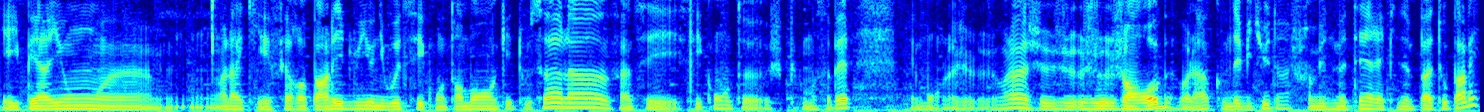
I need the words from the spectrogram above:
il y a Hyperion, euh, voilà, qui fait reparler de lui au niveau de ses comptes en banque et tout ça là, enfin ses, comptes, je sais plus comment ça s'appelle, mais bon là, je, voilà, j'enrobe, voilà, comme d'habitude. Hein, je ferais mieux de me taire et puis de ne pas tout parler.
